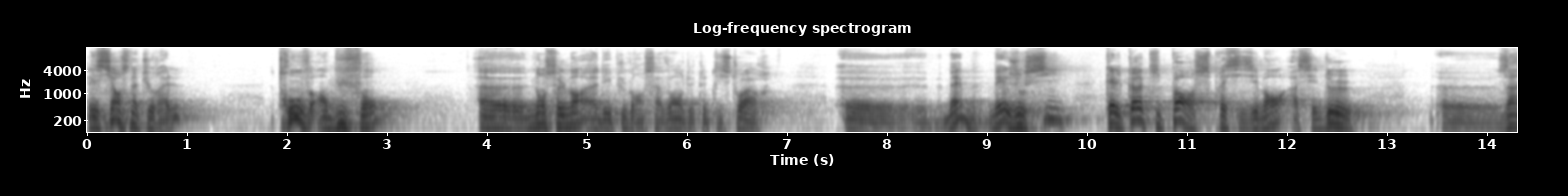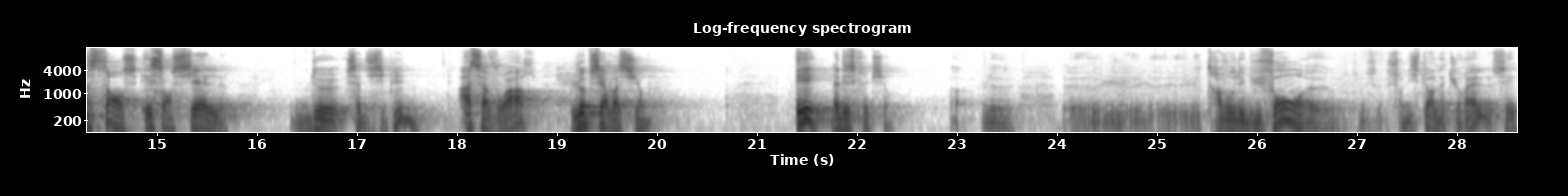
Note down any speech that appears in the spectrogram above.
les sciences naturelles trouvent en Buffon euh, non seulement un des plus grands savants de toute l'histoire euh, même, mais aussi quelqu'un qui pense précisément à ces deux instances essentielles de sa discipline, à savoir l'observation et la description. Le, travaux de Buffon, euh, son histoire naturelle, c'est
